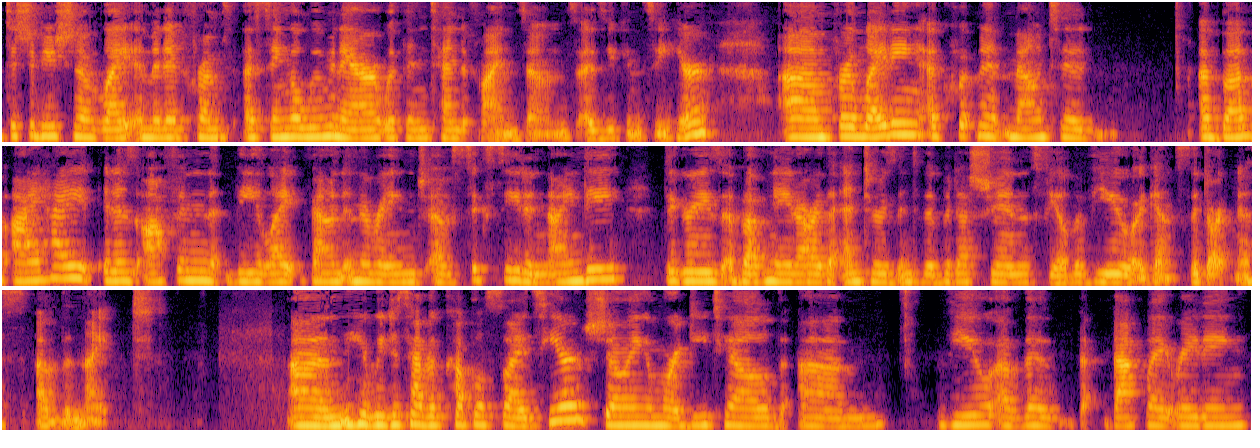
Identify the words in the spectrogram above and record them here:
distribution of light emitted from a single luminaire within 10 defined zones, as you can see here. Um, for lighting equipment mounted above eye height, it is often the light found in the range of 60 to 90 degrees above nadir that enters into the pedestrian's field of view against the darkness of the night. Um, here we just have a couple slides here showing a more detailed um, view of the backlight rating.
